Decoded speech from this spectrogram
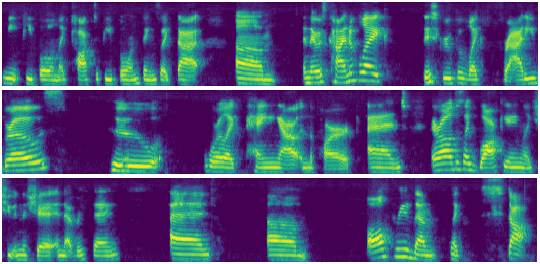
meet people and like talk to people and things like that. Um, and there was kind of like this group of like fratty bros who were like hanging out in the park and they're all just like walking, like shooting the shit and everything. And um, all three of them like stopped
